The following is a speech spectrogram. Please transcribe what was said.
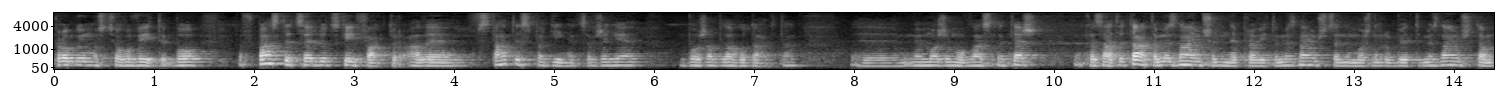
пробуємо з цього вийти. Бо впасти це людський фактор, але встати з падіння це вже є Божа благодать. Так? Е, Ми можемо, власне, теж казати, так, та ми знаємо, що ми не праві, та ми знаємо, що це не можна робити, ми знаємо, що там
